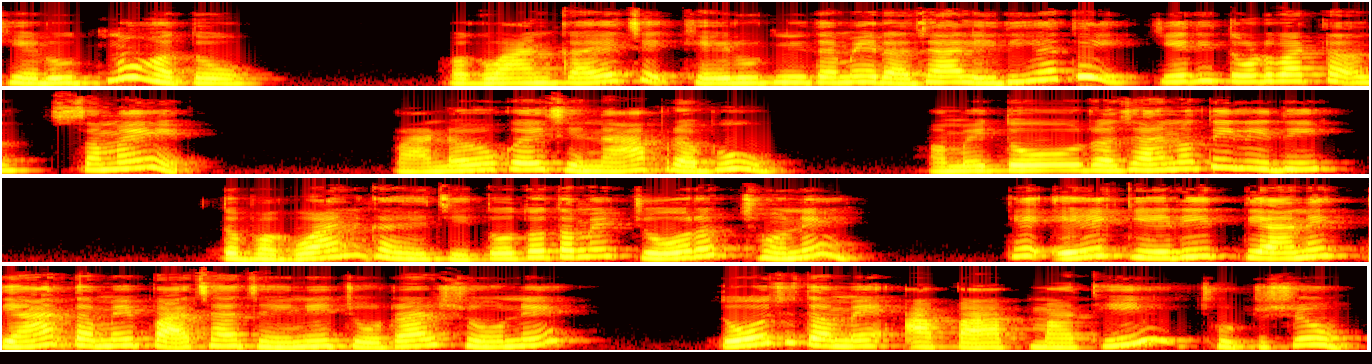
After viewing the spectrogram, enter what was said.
ખેડૂતનો હતો. ભગવાન કહે છે, ખેડૂતની તમે રજા લીધી હતી, કેરી તોડવા સમયે? પાંડવો કહે છે, ના પ્રભુ, અમે તો રજા નહોતી લીધી. તો ભગવાન કહે છે, તો તો તમે ચોર જ છો ને? કે એ કેરી ત્યાંને ત્યાં તમે પાછા જઈને ચોંટાડશો ને, તો જ તમે આ પાપમાંથી છૂટશો.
